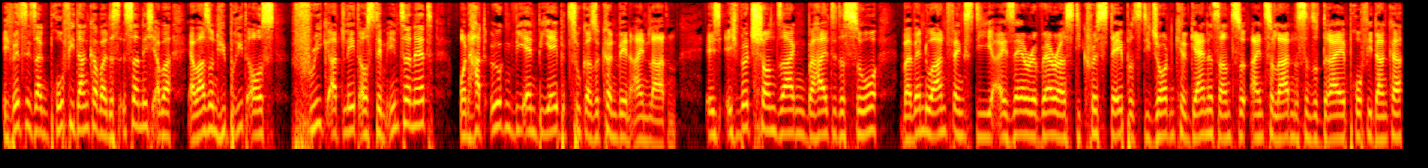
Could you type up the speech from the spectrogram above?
ich will jetzt nicht sagen Profi-Danker, weil das ist er nicht, aber er war so ein Hybrid aus Freak-Athlet aus dem Internet und hat irgendwie NBA-Bezug, also können wir ihn einladen. Ich, ich würde schon sagen, behalte das so, weil wenn du anfängst, die Isaiah Riveras, die Chris Staples, die Jordan Kilganis einzuladen, das sind so drei Profi-Danker,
